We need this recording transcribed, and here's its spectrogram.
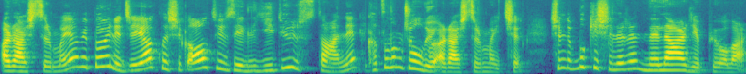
araştırmaya ve böylece yaklaşık 650-700 tane katılımcı oluyor araştırma için. Şimdi bu kişilere neler yapıyorlar?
